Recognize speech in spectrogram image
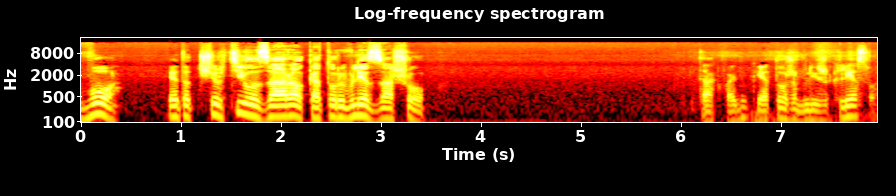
Во! Этот чертила заорал, который в лес зашел. Так, пойду-ка я тоже ближе к лесу.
